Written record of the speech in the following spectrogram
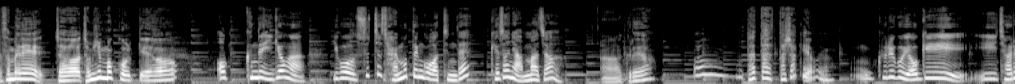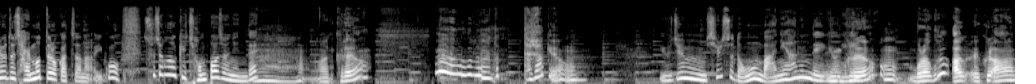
선배님, 저 점심 먹고 올게요. 어, 근데 이경아, 이거 숫자 잘못된 것 같은데? 계산이 안 맞아. 아, 그래요? 어, 다, 다, 다시 할게요. 음, 그리고 여기 이 자료도 잘못 들어갔잖아. 이거 수정하기 전 버전인데? 아, 그래요? 음, 다- 다시 할게요. 요즘 실수 너무 많이 하는데 이경이. 음, 그래요? 음, 뭐라고요? 아, 예, 그, 아,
